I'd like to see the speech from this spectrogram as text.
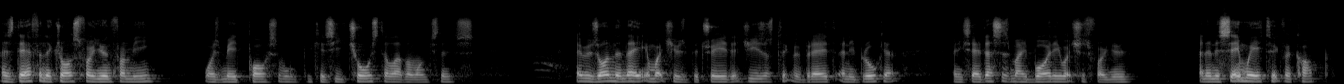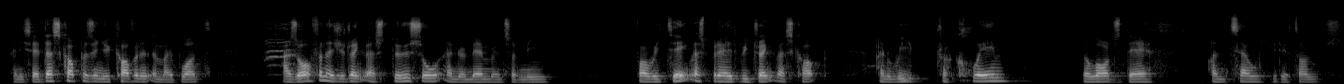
His death on the cross for you and for me was made possible because he chose to live amongst us. It was on the night in which he was betrayed that Jesus took the bread and he broke it and he said, This is my body which is for you. And in the same way, he took the cup and he said, This cup is a new covenant in my blood. As often as you drink this, do so in remembrance of me. For we take this bread, we drink this cup, and we proclaim the Lord's death until he returns.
